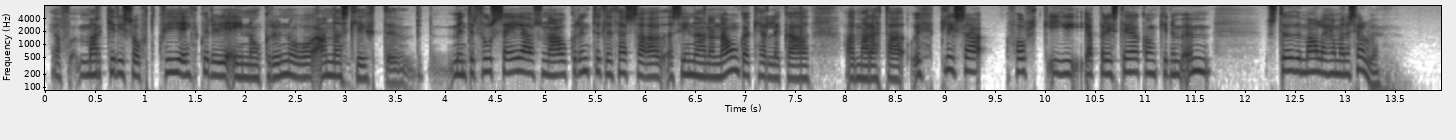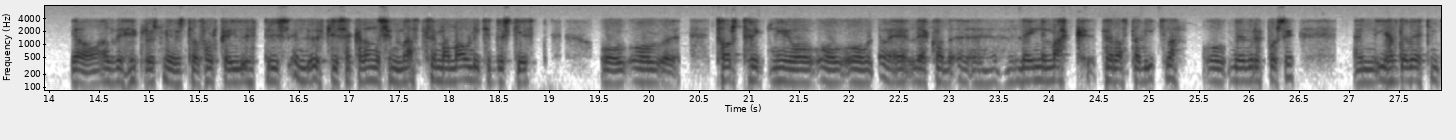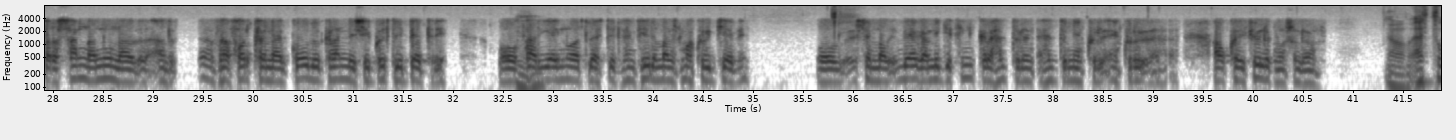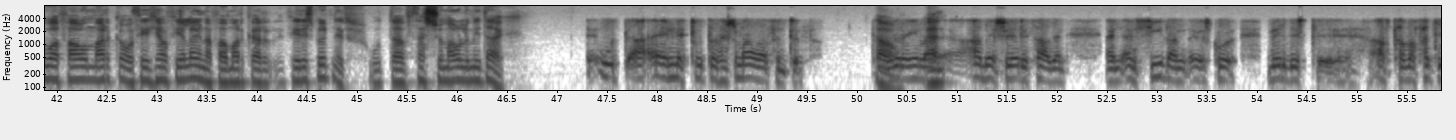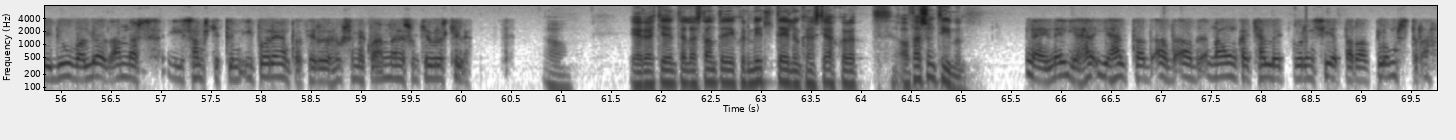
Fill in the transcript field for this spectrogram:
Já, margir í sótt, hví einhverjir í einangrun og annað slíkt. Myndir þú segja á grundulli þess að, að sína þennan náungakærleika að, að maður ætti að upplýsa fólk í, í stegaganginum um stöðu mála hjá manni sjálfum? Já, alveg hygglust mér finnst að fólk að upplýsa, upplýsa granna sinum allt sem að máli getur skipt og, og tortrygni og, og, og eitthvað leinimakk fyrir alltaf vítla og vefur upp á sig. En ég held að við ættum bara að sanna núna að, að, að það fórkvæmna góðu granni sér gulli betri og mm. fari ég nú allir eftir þeim fyrirmann sem okkur er gefin og sem að vega mikið þingra heldur en, heldur en einhver, einhver ákvæði fjölegnum og svona. Já, ert þú að fá marga og þið hjá félagin að fá margar fyrirspurnir út af þessum álum í dag? Út, einmitt út af þessum aðalfundum. Það verður eiginlega en... aðeins verið það en En, en síðan sko, verðist allt hafa fallið ljúfa löð annars í samskiptum í bóreiganda þegar það hugsa um eitthvað annað eins og gefur að skilja. Já. Er ekki endilega standað í ykkur milddeilum kannski akkurat á þessum tímum? Nei, nei, ég, ég held að, að, að náunga kjærleikurinn sé bara að blómstra.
